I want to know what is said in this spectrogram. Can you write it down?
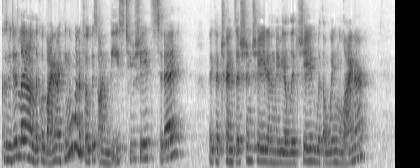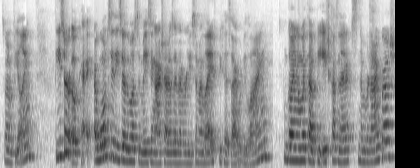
because we did land on a liquid liner, I think I'm going to focus on these two shades today. Like a transition shade and maybe a lid shade with a wing liner. That's what I'm feeling. These are okay. I won't say these are the most amazing eyeshadows I've ever used in my life because I would be lying. I'm going in with a BH Cosmetics number nine brush,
